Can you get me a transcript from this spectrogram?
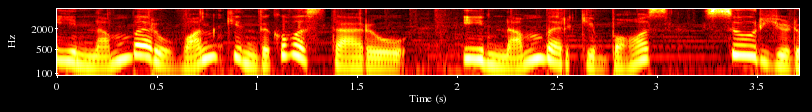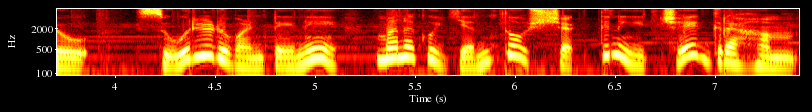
ఈ నంబరు వన్ కిందకు వస్తారు. ఈ నంబర్కి బాస్ సూర్యుడు. సూర్యుడు అంటేనే మనకు ఎంతో శక్తిని ఇచ్చే గ్రహం.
